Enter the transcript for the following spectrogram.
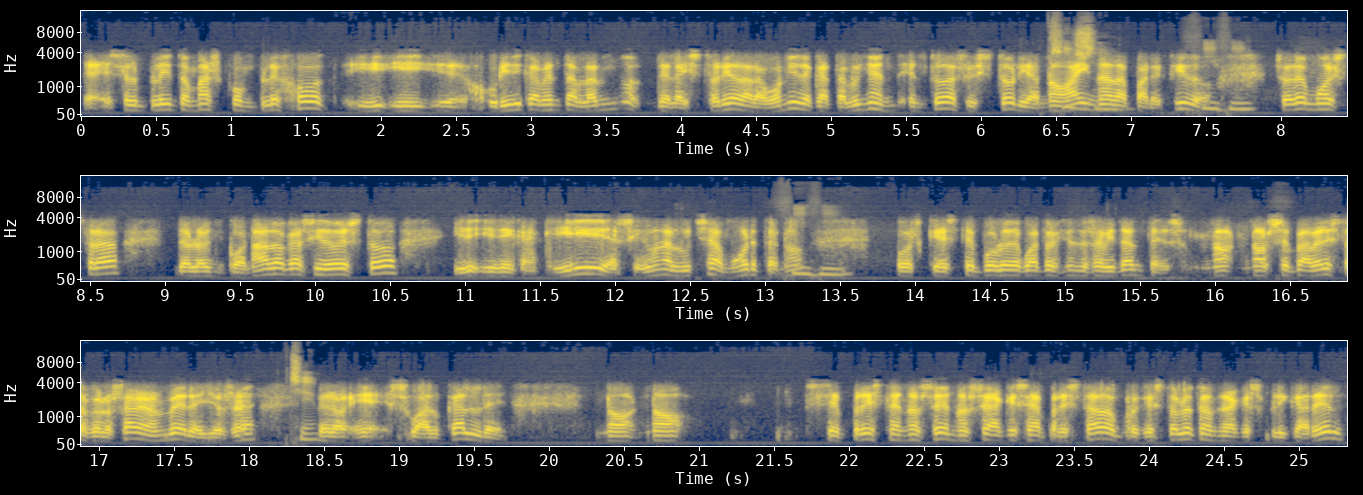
Eh, es el pleito más complejo y, eh, jurídicamente hablando de la historia de Aragón y de Cataluña en, toda su historia. No hay nada parecido. Eso demuestra de lo enconado que ha sido esto y, de que aquí ha sido una lucha a muerte, ¿no? pues que este pueblo de 400 habitantes no, no sepa ver esto, que lo saben ver ellos, ¿eh? Pero eh, su alcalde no, no, se preste, no sé, no sé a qué se ha prestado, porque esto lo tendrá que explicar él,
